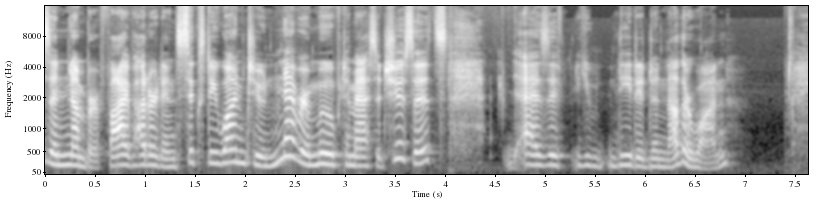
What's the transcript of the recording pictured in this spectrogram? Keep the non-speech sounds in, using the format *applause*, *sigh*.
reason number 561 to never move to Massachusetts, as if you needed another one.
